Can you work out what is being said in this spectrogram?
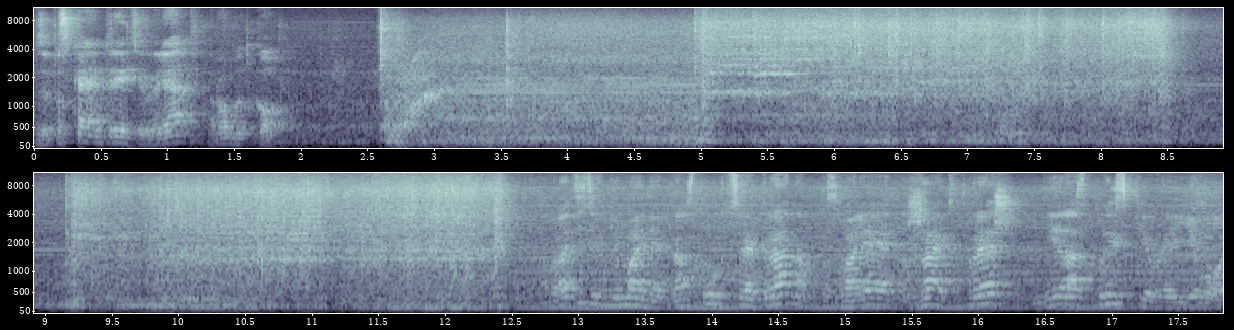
Запускаем третий вариант, робот коп. Обратите внимание, конструкция крана позволяет сжать фреш, не распрыскивая его.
